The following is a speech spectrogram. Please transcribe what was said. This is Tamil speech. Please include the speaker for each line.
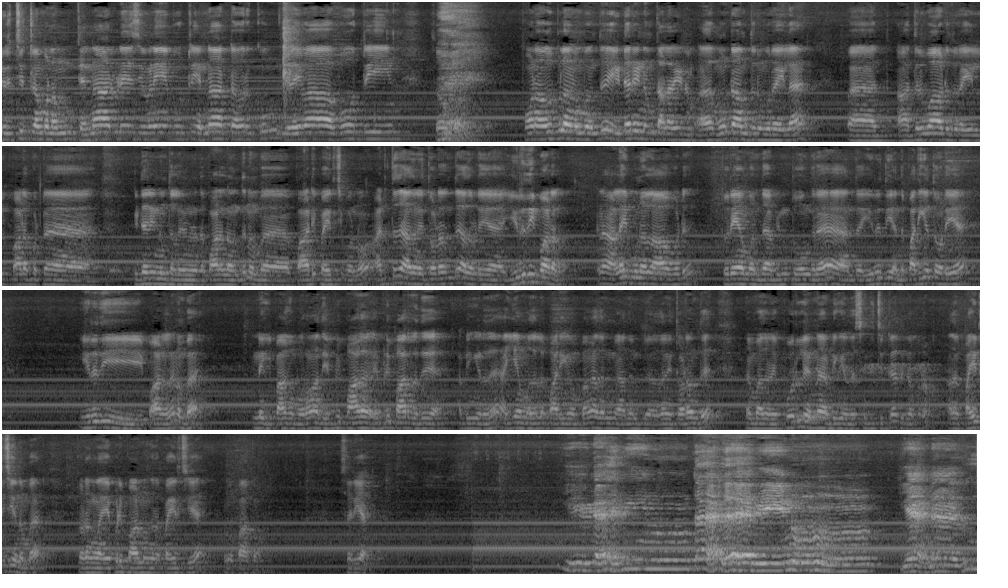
Speaker 1: திருச்சிற்றம்பலம் தென்னாடுடைய சிவனையை போற்றி எந்நாட்டவருக்கும் இறைவா போற்றி. ஸோ போன வகுப்பில் நம்ம வந்து இடரினும் தளரினும் அதாவது மூன்றாம் திருமுறையில் திருவாடுதுறையில் பாடப்பட்ட இடரினும் தளரினும் அந்த பாடலை வந்து நம்ம பாடி பயிற்சி பண்ணோம். அடுத்தது அதனை தொடர்ந்து அதோடைய இறுதி பாடல் ஏன்னா அலைமுணல் ஆவடு துறையாமர்ந்த அப்படின்னு துவங்குற அந்த இறுதி அந்த பதிகத்தோடைய இறுதி பாடலை நம்ம இன்னைக்கு பார்க்க போகிறோம் அது எப்படி பாட எப்படி பாடுறது அப்படிங்கிறத ஐயா முதல்ல பாடி வைப்பாங்க. அதன் அதன் அதனை தொடர்ந்து நம்ம அதோடைய பொருள் என்ன அப்படிங்கிறத சிந்திச்சுட்டு அதுக்கப்புறம் அதை பயிற்சியை நம்ம தொடங்கலாம். எப்படி பாடணுங்கிற பயிற்சியை நம்ம பார்க்கலாம். சரியா?
Speaker 2: இடரினும் தளரினும் எனது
